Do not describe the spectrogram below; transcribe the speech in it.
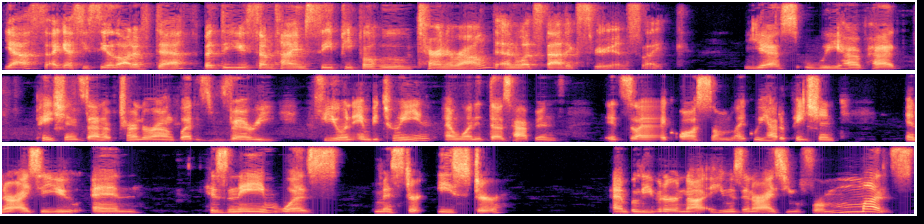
Yes, I guess you see a lot of death, but do you sometimes see people who turn around? And what's that experience like? Yes, we have had patients that have turned around, but it's very few and in between. And when it does happen, it's like awesome. Like we had a patient in our ICU, and his name was Mr. Easter. And believe it or not, he was in our ICU for months.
